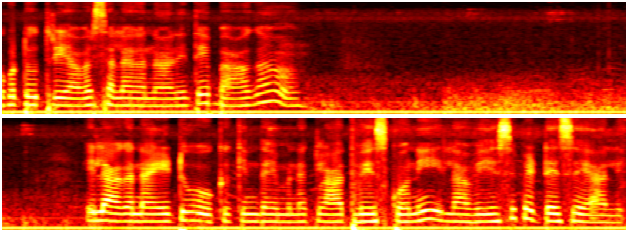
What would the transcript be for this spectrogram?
ఒక టూ త్రీ అవర్స్ అలాగ నానితే బాగా ఇలాగ నైట్ ఒక కింద ఏమైనా క్లాత్ వేసుకొని ఇలా వేసి పెట్టేసేయాలి.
